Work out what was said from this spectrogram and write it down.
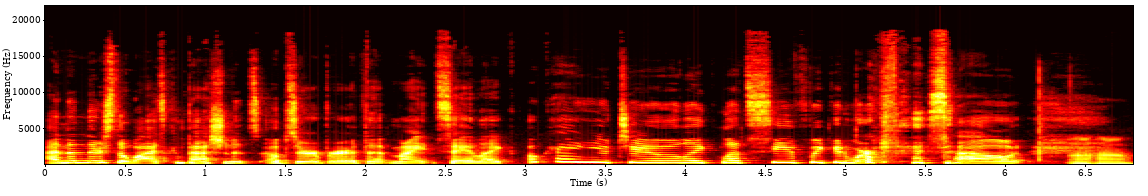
And then there's the wise, compassionate observer that might say like, okay, you two, like let's see if we can work this out. Uh huh.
